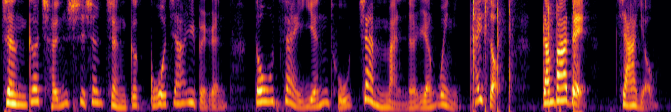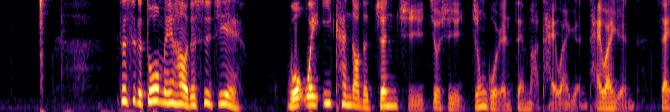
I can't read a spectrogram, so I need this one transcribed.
整个城市，甚至整个国家，日本人都在沿途站满了人为你拍手，干巴的加油。这是个多美好的世界！我唯一看到的争执就是中国人在骂台湾人，台湾人在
